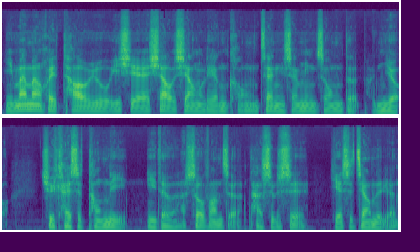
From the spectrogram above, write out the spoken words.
你慢慢会套入一些肖像脸孔在你生命中的朋友，去开始同理。你的受访者他是不是也是这样的人？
